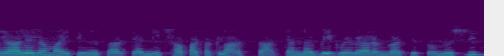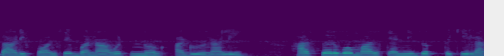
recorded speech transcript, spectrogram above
मिळालेल्या माहितीनुसार त्यांनी छापा टाकला असता. त्यांना वेगवेगळ्या रंगाचे तनुश्री साडी फॉलचे बनावट नग आढळून आले. हा सर्व माल त्यांनी जप्त केला.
